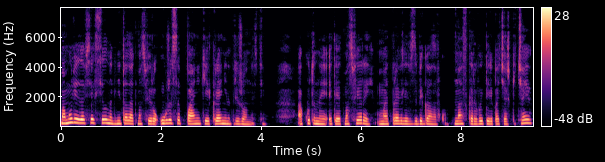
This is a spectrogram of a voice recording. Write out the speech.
Мамуля изо всех сил нагнетала атмосферу ужаса, паники и крайней напряженности. Окутанные этой атмосферой, мы отправились в забегаловку, наскоро выпили по чашке чаю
